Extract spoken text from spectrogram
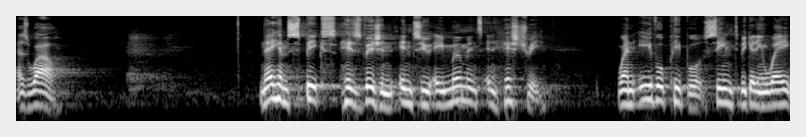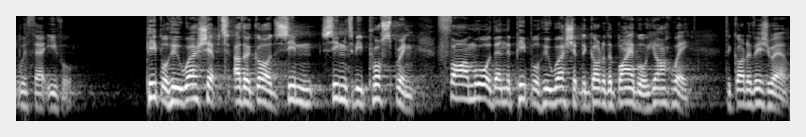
as well. Nahum speaks his vision into a moment in history when evil people seem to be getting away with their evil. People who worshipped other gods seem, seem to be prospering far more than the people who worship the God of the Bible, Yahweh, the God of Israel.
